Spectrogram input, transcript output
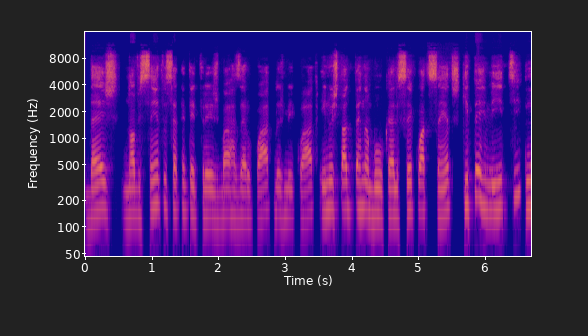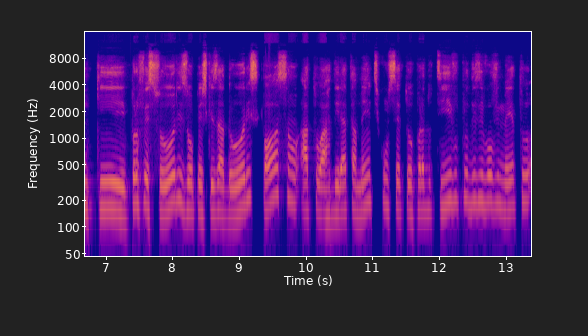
10.973/04 2004 e no estado de Pernambuco, a LC 400, que permite com que professores ou pesquisadores possam atuar diretamente com o setor produtivo para o desenvolvimento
